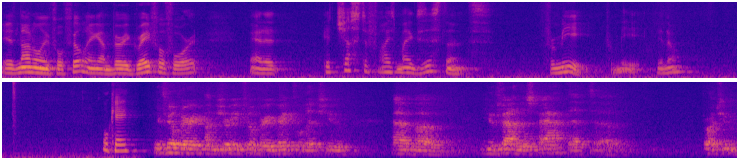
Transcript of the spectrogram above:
It's not only fulfilling, I'm very grateful for it, and it, it justifies my existence for me, for me, you know? Okay. You feel very, I'm sure you feel very grateful that you have, uh, you found this path that uh, brought you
